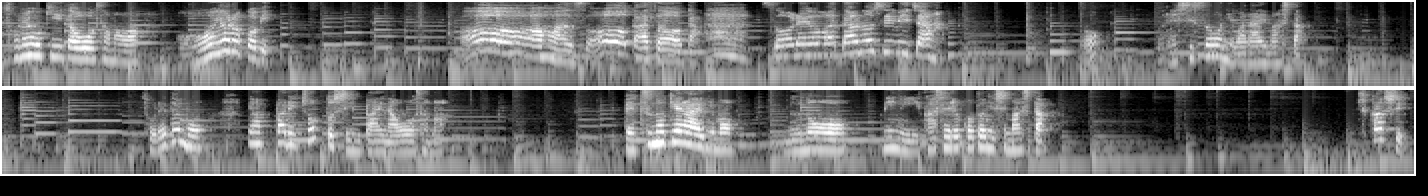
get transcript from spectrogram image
それを聞いた王様は大喜び。おおそうかそうか。それは楽しみじゃ。と嬉しそうに笑いました。それでもやっぱりちょっと心配な王様。別の家来にも布を見に行かせることにしました。しかし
